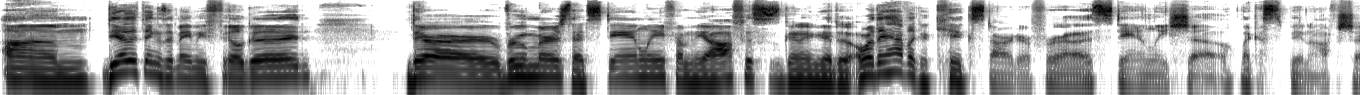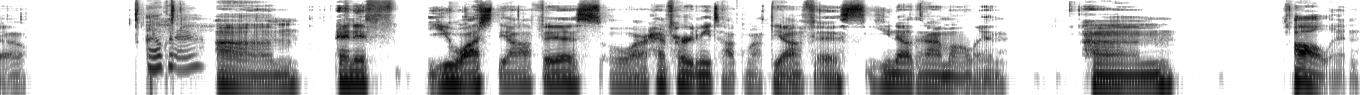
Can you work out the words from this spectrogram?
Um, the other things that made me feel good there are rumors that Stanley from The Office is going to get a, or they have like a Kickstarter for a Stanley show, like a spin-off show. Okay. Um, and if you watch The Office or have heard me talk about The Office, you know that I'm all in. Um, all in.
